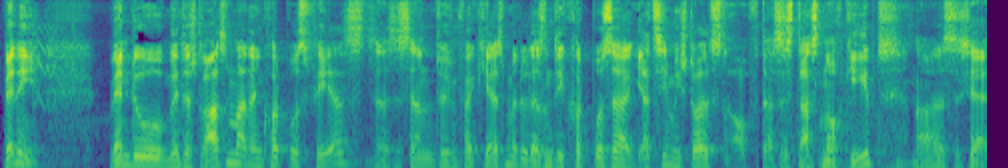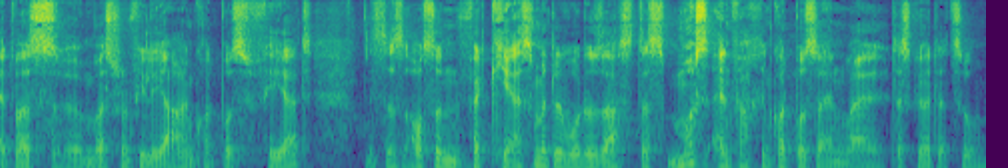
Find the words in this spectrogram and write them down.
Benny, wenn du mit der Straßenbahn in Cottbus fährst, das ist ja natürlich ein Verkehrsmittel, da sind die Cottbuser ja ziemlich stolz drauf, dass es das noch gibt. Na, das ist ja etwas, ähm, was schon viele Jahre in Cottbus fährt. Ist das auch so ein Verkehrsmittel, wo du sagst, das muss einfach in Cottbus sein, weil das gehört dazu?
